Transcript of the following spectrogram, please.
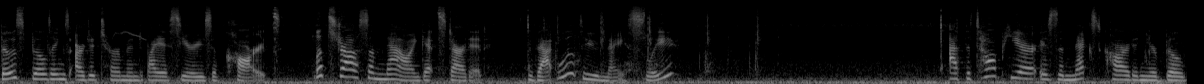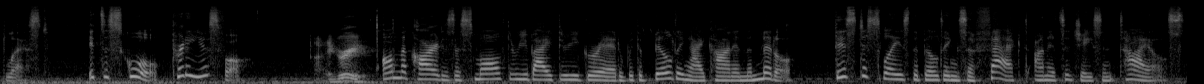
Those buildings are determined by a series of cards. Let's draw some now and get started. That will do nicely. At the top here is the next card in your build list. It's a school, pretty useful. I agree. On the card is a small 3x3 grid with a building icon in the middle. This displays the building's effect on its adjacent tiles.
